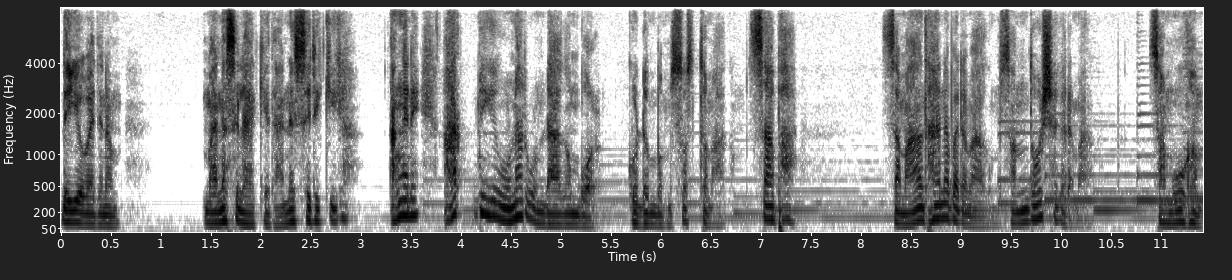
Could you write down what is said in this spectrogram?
ദൈവവചനം മനസ്സിലാക്കിയത് അനുസരിക്കുക അങ്ങനെ ആത്മീയ ഉണർവുണ്ടാകുമ്പോൾ കുടുംബം സ്വസ്ഥമാകും. സഭ സമാധാനപരമാകും സന്തോഷകരമാകും. സമൂഹം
